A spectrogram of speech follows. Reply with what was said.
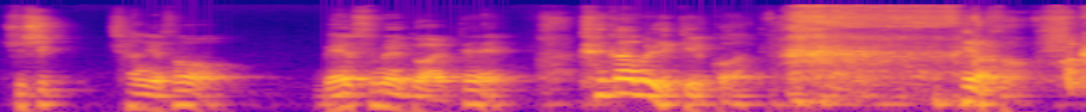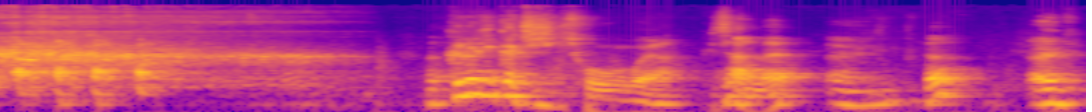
주식 창에서 매수 매도할 때 쾌감을 느낄 것 같아. 해서. 그러니까 주식이 좋은 거야. 그렇지 않나요? 에, 어? 에,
